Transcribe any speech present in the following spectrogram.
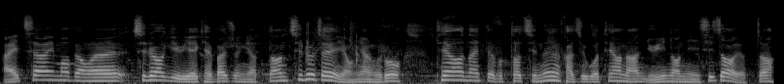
알츠하이머병을 치료하기 위해 개발 중이었던 치료제의 영향으로 태어날 때부터 지능을 가지고 태어난 유인원인 시저였죠.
